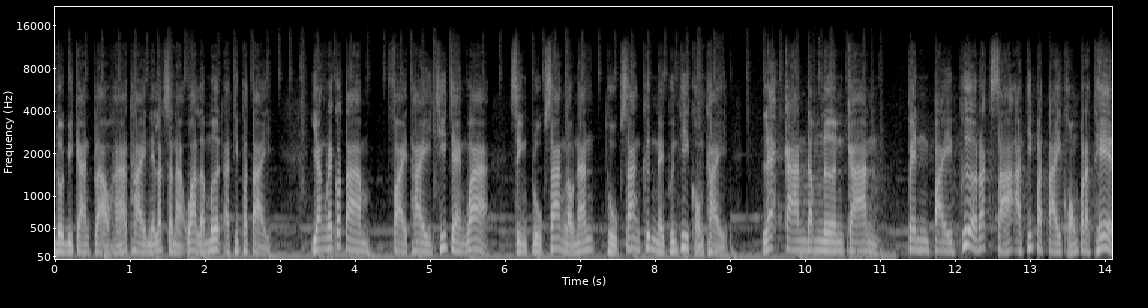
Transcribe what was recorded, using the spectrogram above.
โดยมีการกล่าวหาไทยในลักษณะว่าละเมิดอธิปไตย อย่างไรก็ตาม ฝ่ายไทยชี้แจงว่าสิ่งปลูกสร้างเหล่านั้นถูกสร้างขึ้นในพื้นที่ของไทย และการดำเนินการเป็นไปเพื่อรักษาอธิปไตยของประเทศ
